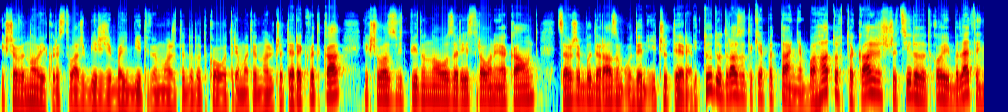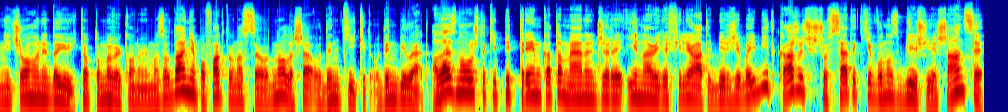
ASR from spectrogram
Якщо ви новий користувач біржі Bybit, ви можете додатково отримати 0,4 квитка, якщо у вас відповідно ново зареєстрований аккаунт, це вже буде разом 1,4. І тут одразу таке питання. Багато хто каже, що ці додаткові білети нічого не дають. Тобто ми виконуємо завдання, по факту у нас все одно лише один тікет, один білет. Але знову ж таки підтримка та менеджери і навіть афіліати біржі Bybit кажуть, що все-таки воно збільшує шанси,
